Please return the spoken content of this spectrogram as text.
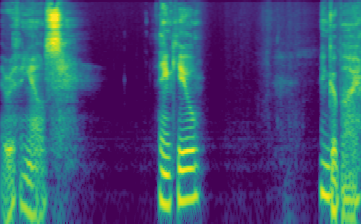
everything else. Thank you and goodbye.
